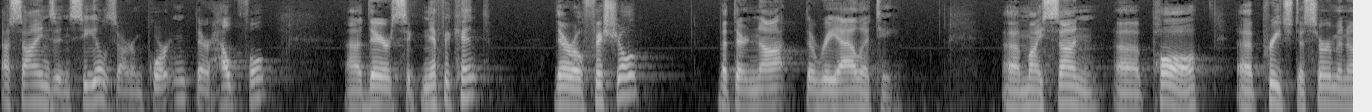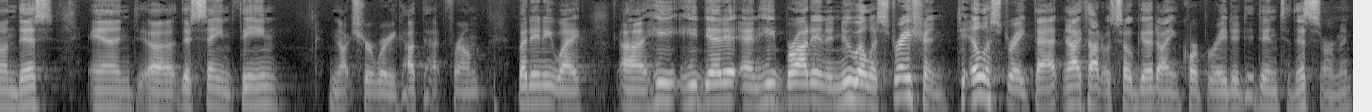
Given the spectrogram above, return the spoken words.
Now, signs and seals are important, they're helpful, uh, they're significant, they're official, but they're not the reality. Uh, my son, uh, Paul, uh, preached a sermon on this and uh, this same theme. I'm not sure where he got that from. But anyway, uh, he, he did it and he brought in a new illustration to illustrate that. And I thought it was so good, I incorporated it into this sermon.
